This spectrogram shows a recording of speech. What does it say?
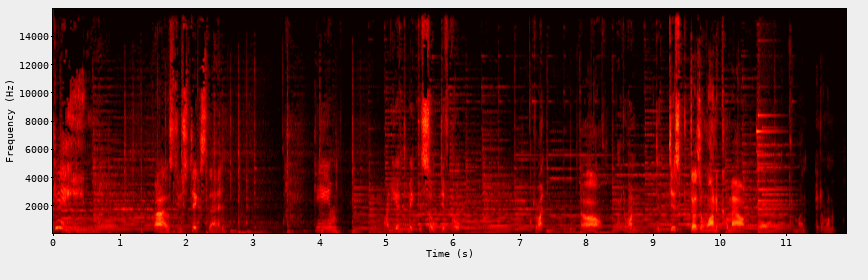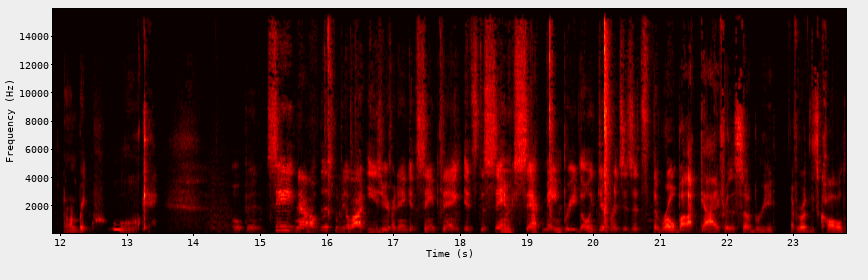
Game. Alright, let's do Styx then. Game, why do you have to make this so difficult? Come on. Oh, I don't want. The disc doesn't want to come out. Come on, I don't want to. I don't want to break. Ooh, okay open. See, now, this would be a lot easier if I didn't get the same thing. It's the same exact main breed. The only difference is it's the robot guy for the sub breed. I forgot what it's called.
